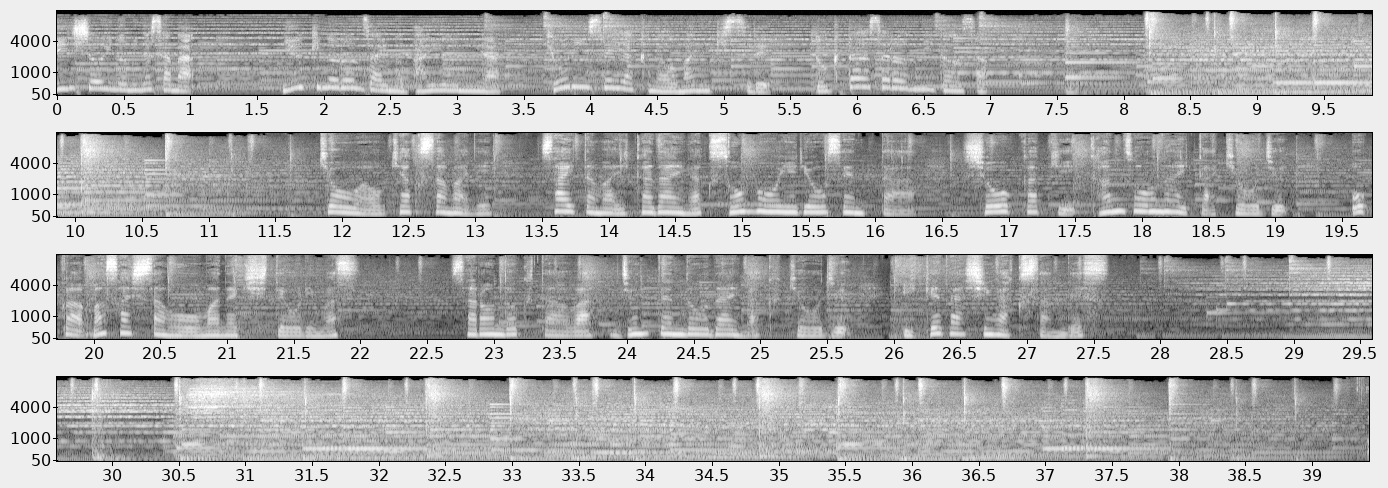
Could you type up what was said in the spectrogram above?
臨床医の皆様入気の論剤のパイオニア恐林製薬がお招きするドクターサロンにどうぞ。今日はお客様に埼玉医科大学総合医療センター消化器肝臓内科教授岡正史さんをお招きしております。サロンドクターは順天堂大学教授池田志学さんです。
